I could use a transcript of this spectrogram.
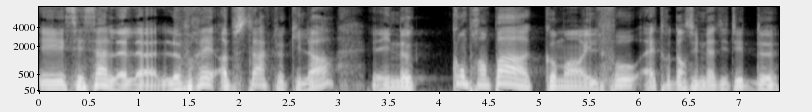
Et c'est ça le, vrai obstacle qu'il a, et il ne comprend pas comment il faut être dans une attitude de,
